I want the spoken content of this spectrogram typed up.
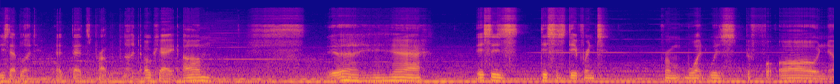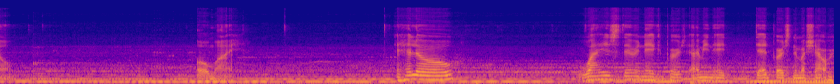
Is that blood? That that's probably blood. Okay. Um. Yeah. Yeah. This is this is different from what was before. Oh no. Oh my. Uh, hello. Why is there a naked person? I mean, a dead person in my shower.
